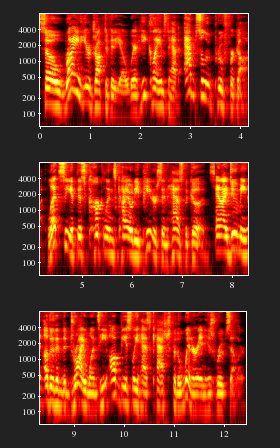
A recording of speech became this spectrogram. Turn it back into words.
So, Ryan here dropped a video where he claims to have absolute proof for God. Let's see if this Kirkland's Coyote Peterson has the goods. And I do mean other than the dry ones, he obviously has cash for the winner in his root cellar.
